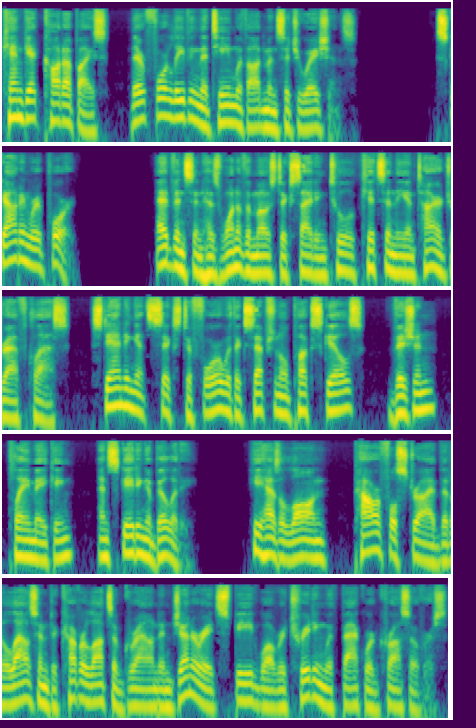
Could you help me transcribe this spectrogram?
Can get caught up ice, therefore leaving the team with oddman situations. Scouting report. Edvinsson has one of the most exciting toolkits in the entire draft class, standing at 6 to 4 with exceptional puck skills, vision, playmaking, and skating ability. He has a long, powerful stride that allows him to cover lots of ground and generate speed while retreating with backward crossovers.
